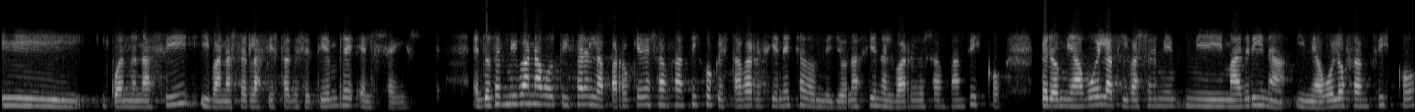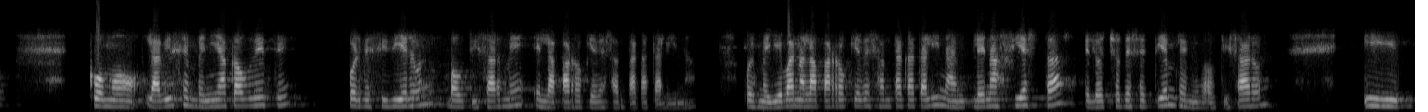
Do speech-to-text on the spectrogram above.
y, y cuando nací iban a ser las fiestas de septiembre el 6. Entonces me iban a bautizar en la parroquia de San Francisco, que estaba recién hecha donde yo nací, en el barrio de San Francisco. Pero mi abuela, que iba a ser mi, madrina, y mi abuelo Francisco, como la Virgen venía a Caudete, pues decidieron bautizarme en la parroquia de Santa Catalina. Pues me llevan a la parroquia de Santa Catalina en plenas fiestas, el 8 de septiembre me bautizaron y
